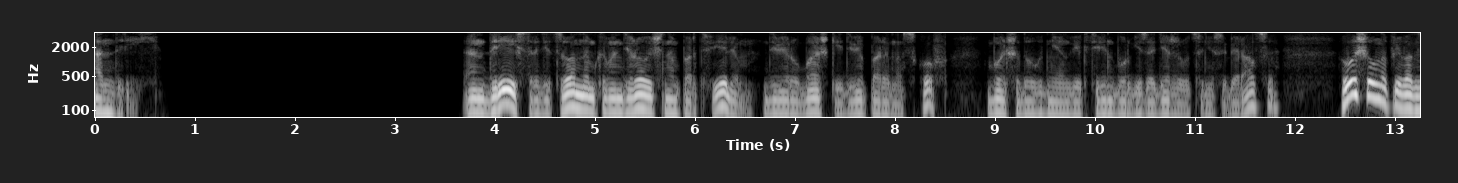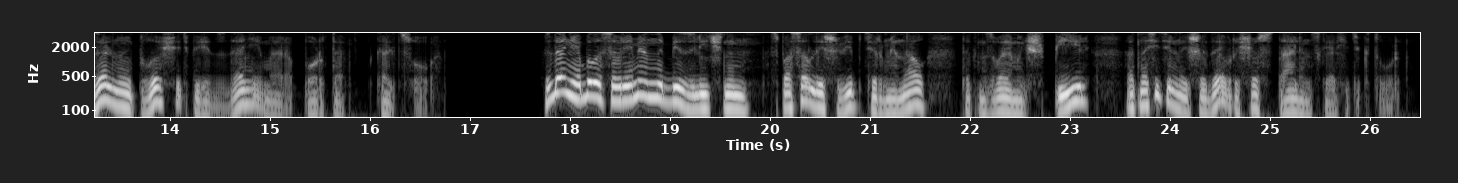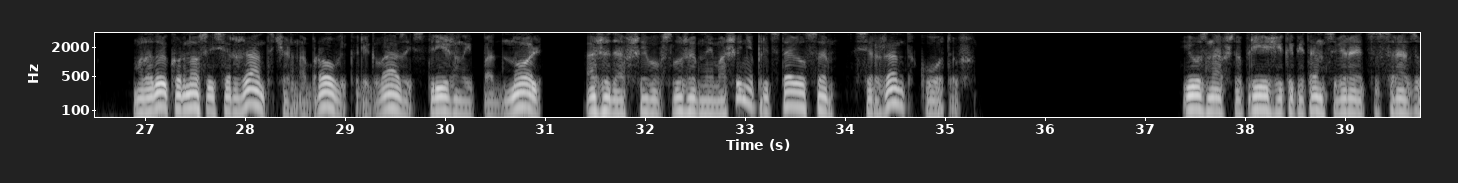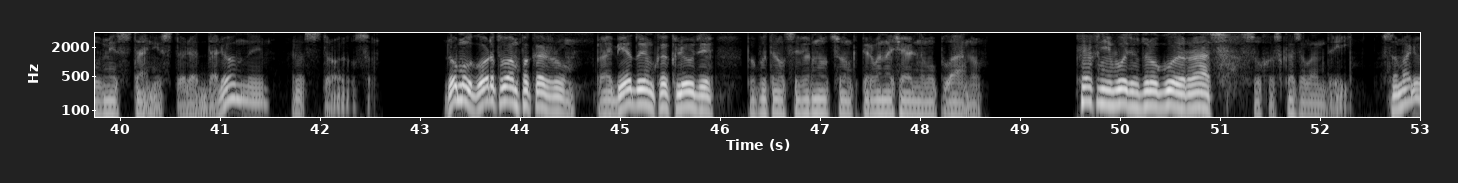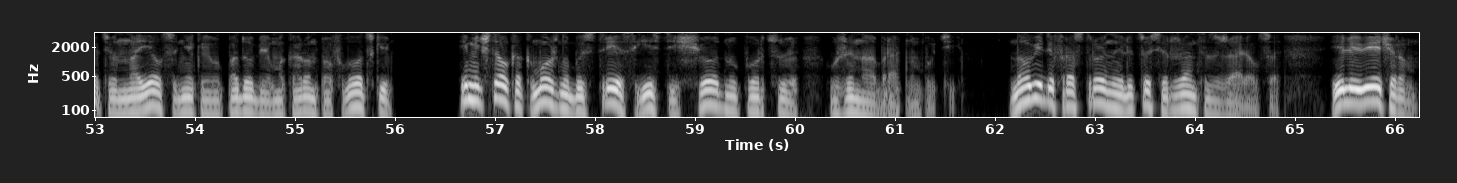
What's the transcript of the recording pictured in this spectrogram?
Андрей. Андрей с традиционным командировочным портфелем, две рубашки и две пары носков, больше двух дней он в Екатеринбурге задерживаться не собирался, вышел на привокзальную площадь перед зданием аэропорта Кольцова. Здание было современно безличным, спасал лишь вип-терминал, так называемый «шпиль», относительный шедевр еще сталинской архитектуры. Молодой курносый сержант, чернобровый, кореглазый, стриженный под ноль, ожидавший его в служебной машине, представился сержант Котов. И, узнав, что приезжий капитан собирается сразу в места не столь отдаленные, расстроился. — Думал, город вам покажу. Пообедаем, как люди, — попытался вернуться он к первоначальному плану. — Как-нибудь в другой раз, — сухо сказал Андрей. В самолете он наелся некоего подобия макарон по-флотски, и мечтал как можно быстрее съесть еще одну порцию уже на обратном пути. Но, увидев расстроенное лицо сержанта, сжарился. «Или вечером».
